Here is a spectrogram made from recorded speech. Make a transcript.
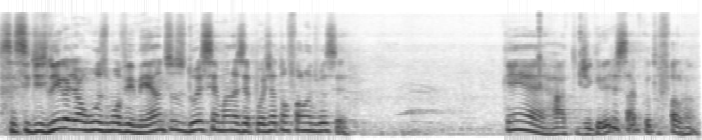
Você se desliga de alguns movimentos, duas semanas depois já estão falando de você. Quem é rato de igreja sabe o que eu estou falando.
